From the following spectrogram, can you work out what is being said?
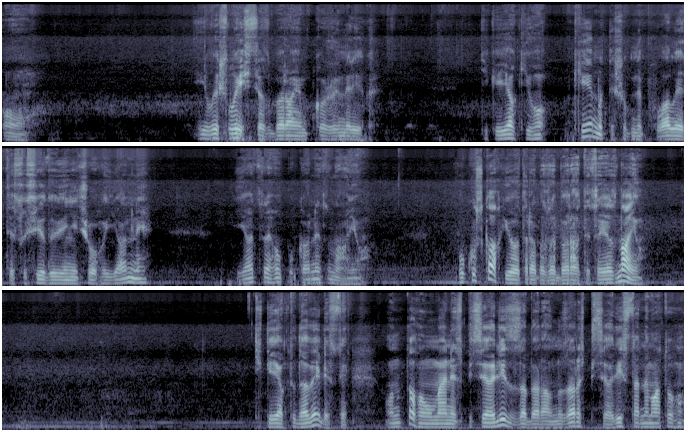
О. І лиш листя збираємо кожен рік. Тільки як його кинути, щоб не похвалити сусідові нічого, я не. Я цього поки не знаю. По кусках його треба забирати, це я знаю. Тільки як туди вилізти. Он того у мене спеціаліст забирав, ну зараз спеціаліста нема того.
